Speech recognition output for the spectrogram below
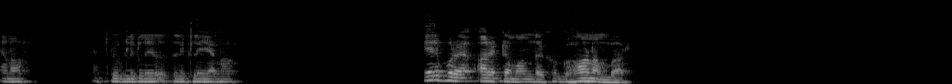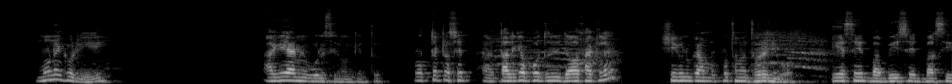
enough এতটুকু লিখলে, লিখলেই এনাফ এরপরে আরেকটা মান দেখো, ঘ নাম্বার। মনে করি, আগে আমি বলেছিলাম কিন্তু প্রত্যেকটা সেট তালিকা পদ্ধতি দেওয়া থাকলে সেগুলোকে আমরা প্রথমে ধরে নিব। এ সেট বা বি সেট বা সি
